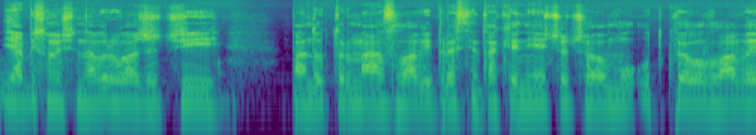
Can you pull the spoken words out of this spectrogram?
Ja by som ešte navrhoval, že či pán doktor má z hlavy presne také niečo, čo mu utkvelo v hlave,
